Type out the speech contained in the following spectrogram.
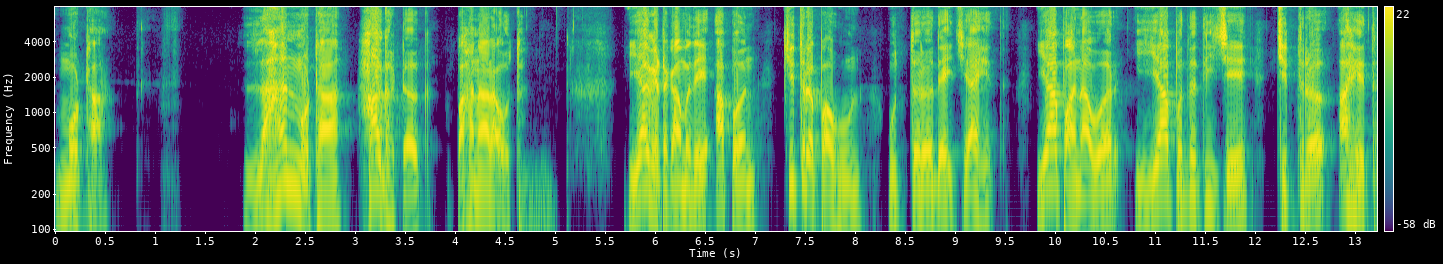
मोठा लहान मोठा हा घटक पाहणार आहोत. या घटकामध्ये आपण चित्र पाहून उत्तरं द्यायची आहेत. या पानावर या पद्धतीचे चित्र आहेत.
